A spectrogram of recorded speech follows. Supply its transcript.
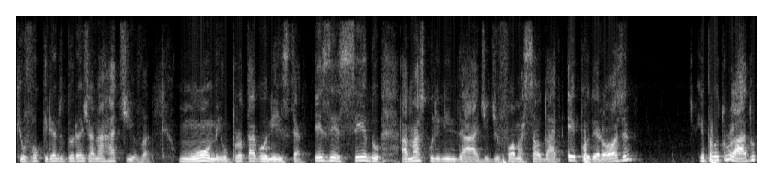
que eu vou criando durante a narrativa. Um homem, o protagonista, exercendo a masculinidade de forma saudável e poderosa. E por outro lado,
